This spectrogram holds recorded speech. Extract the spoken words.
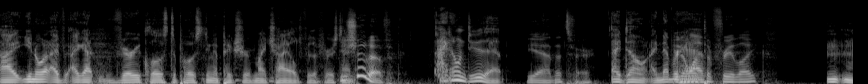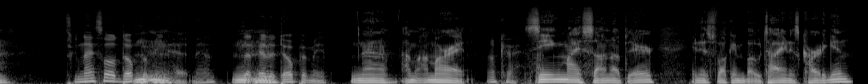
I, you know what? I've, I got very close to posting a picture of my child for the first You time. should have. I don't do that. Yeah, that's fair. I don't. I never You don't want the free likes. Mm-mm. It's a nice little dopamine Mm-mm. hit, man. That hit a Mm-mm. dopamine. Nah, I'm, I'm all right. Okay. Seeing my son up there in his fucking bow tie and his cardigan,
